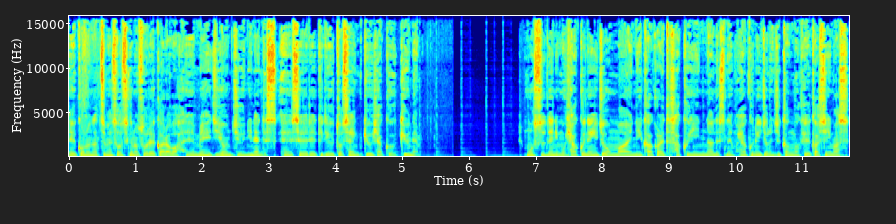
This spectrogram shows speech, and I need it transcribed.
えー、この夏目漱石のそれからは、えー、明治42年です。えー、西暦で言うと1909年。もうすでにもう100年以上前に書かれた作品なんですね。100年以上の時間が経過しています。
